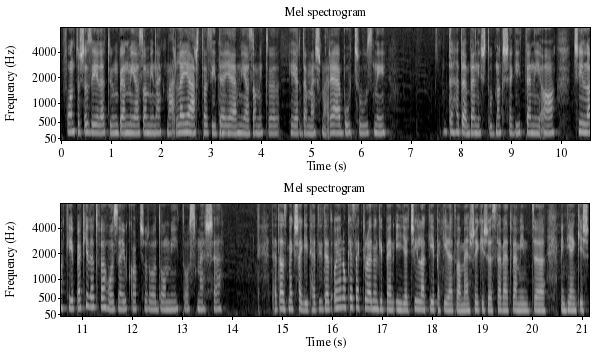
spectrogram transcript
fontos az életünkben, mi az, aminek már lejárt az ideje, mi az, amitől érdemes már elbúcsúzni. Tehát ebben is tudnak segíteni a csillagképek, illetve hozzájuk kapcsolódó mítosz, mese. Tehát az meg segítheti. Tehát olyanok ezek tulajdonképpen így a csillagképek, illetve a mesék is összevetve, mint, mint ilyen kis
